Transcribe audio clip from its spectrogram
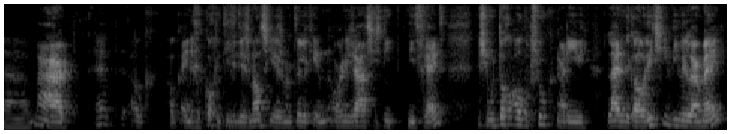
uh, maar ook, ook enige cognitieve dissonantie is er natuurlijk in organisaties niet, niet vreemd. Dus je moet toch ook op zoek naar die leidende coalitie. Wie wil er mee?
